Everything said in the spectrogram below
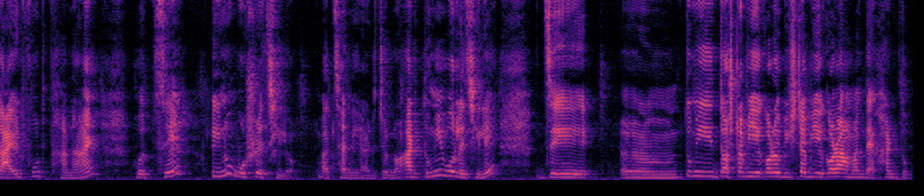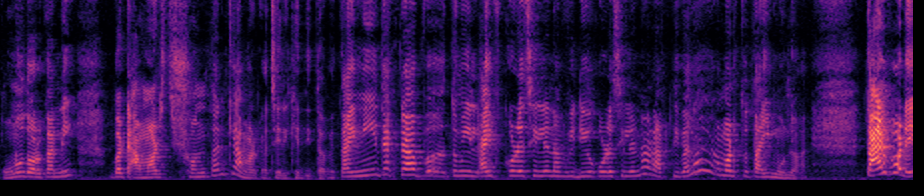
তাহেরপুর থানায় হচ্ছে টিনু বসেছিল বাচ্চা নেওয়ার জন্য। আর তুমি বলেছিলে যে তুমি দশটা বিয়ে করো, বিশটা বিয়ে করো, আমার দেখার তো কোনো দরকার নেই বাট আমার সন্তানকে আমার কাছে রেখে দিতে হবে। তাই নিয়ে একটা তুমি লাইভ করেছিলে না ভিডিও করেছিলে না রাত্রিবেলায় আমার তো তাই মনে হয়। তারপরে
